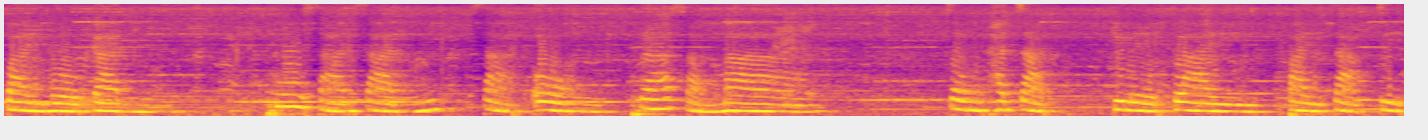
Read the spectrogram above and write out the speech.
ไฟโลกัน ผู้สารสรรค์ศาสตร์องค์ พระสัมมา จงขจัดกิเลสไกล ไปจากจิต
